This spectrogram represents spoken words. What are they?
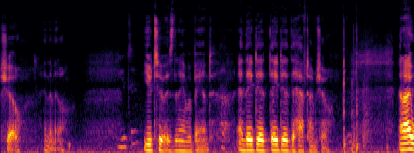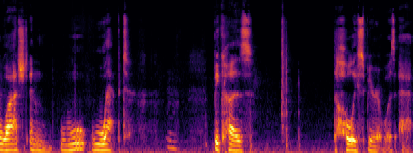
show in the middle. You too? U2 is the name of a band, Oh. and they did they did the halftime show, and I watched and w- wept mm. because the Holy Spirit was at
